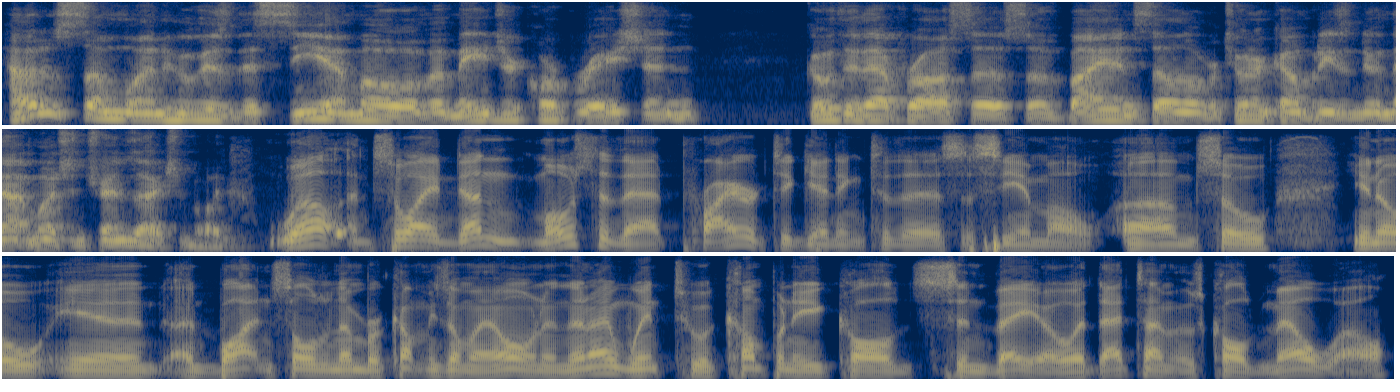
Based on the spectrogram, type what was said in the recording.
How does someone who is the CMO of a major corporation go through that process of buying and selling over 200 companies and doing that much in transaction volume? Well, so I had done most of that prior to getting to the as a CMO. Um, so, you know, and I bought and sold a number of companies on my own, and then I went to a company called Cenveo. At that time, it was called Mail-Well.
